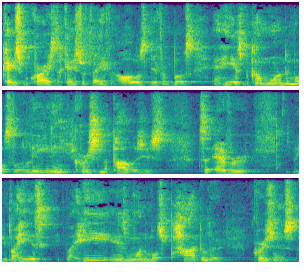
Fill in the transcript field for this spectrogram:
Case for Christ, The Case for Faith, and all those different books. And he has become one of the most leading Christian apologists to ever. Like he is, like he is one of the most popular Christians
